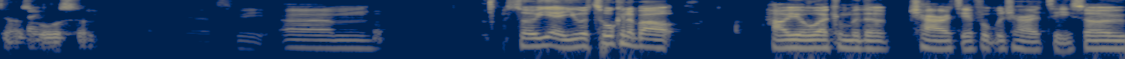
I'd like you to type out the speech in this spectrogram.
That was awesome. Yeah, sweet. Um, so yeah, you were talking about how you're working with a charity, a football charity. So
